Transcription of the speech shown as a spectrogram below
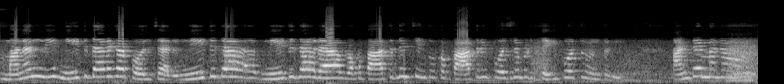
మనల్ని నీటి దారగా పోల్చారు. నీటి దా నీటి దార ఒక పాత్ర నుంచి ఇంకొక పాత్రకి పోసినప్పుడు తెగిపోతూ ఉంటుంది. అంటే మనం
